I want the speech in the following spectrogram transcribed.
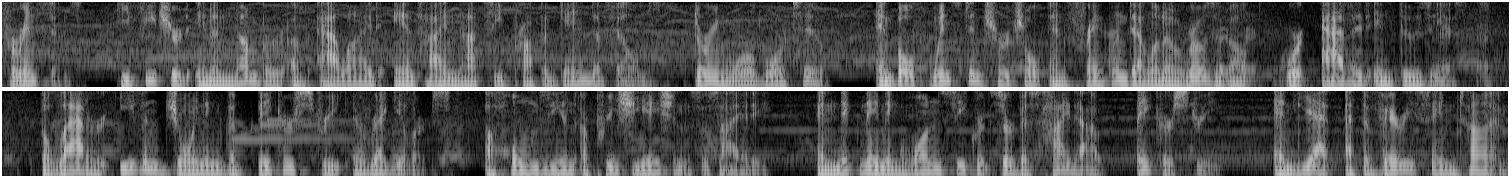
For instance, he featured in a number of Allied anti Nazi propaganda films during World War II, and both Winston Churchill and Franklin Delano Roosevelt were avid enthusiasts, the latter even joining the Baker Street Irregulars, a Holmesian appreciation society, and nicknaming one Secret Service hideout Baker Street. And yet, at the very same time,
